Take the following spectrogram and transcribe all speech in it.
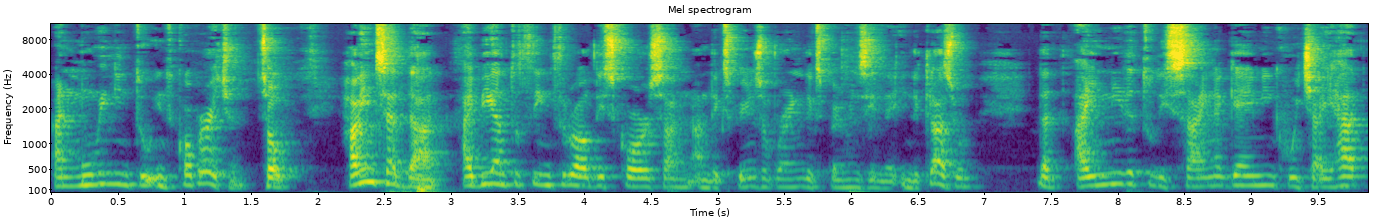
and moving into, into cooperation. So Having said that, I began to think throughout this course and, and the experience of running the experiments in the, in the classroom that I needed to design a game in which I had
